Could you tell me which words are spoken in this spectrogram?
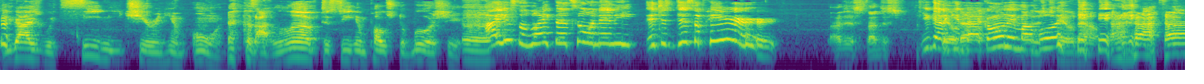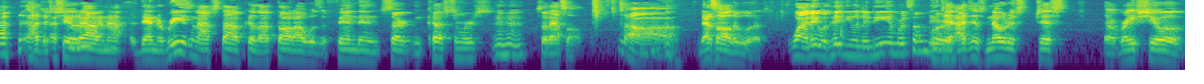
you guys would see me cheering him on because I love to see him post the bullshit. Uh, I used to like that too, and then he it just disappeared. I just, I just, You got to Chilled get back on it, my I just boy. chilled out. I just chilled out, and I, then the reason I stopped because I thought I was offending certain customers. Mhm. So that's all. Aw. That's all it was. Why they was hitting you in the DM or something? Or- ju- I just noticed just a ratio of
